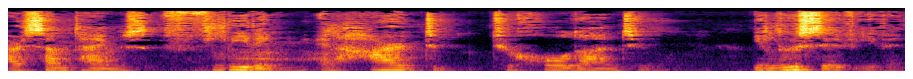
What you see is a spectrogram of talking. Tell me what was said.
are sometimes fleeting and hard to, to hold on to, elusive even.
